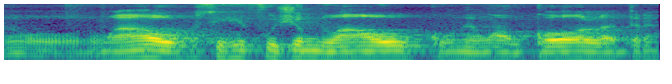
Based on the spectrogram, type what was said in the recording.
no, no, álcool, se refugiam no álcool, né? um alcoólatra,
